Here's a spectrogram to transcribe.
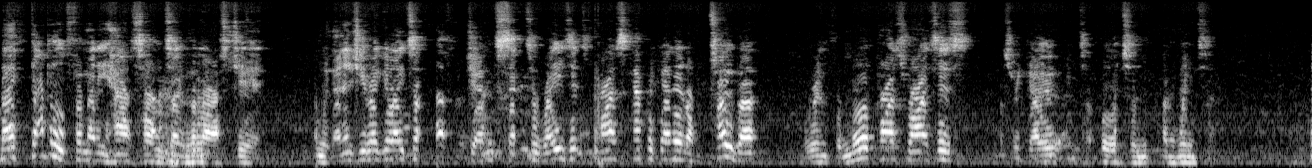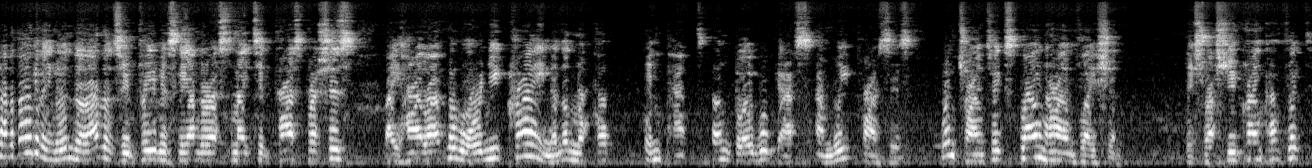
they've doubled for many households over the last year. And with energy regulator Ofgem set to raise its price cap again in October, we're in for more price rises as we go into autumn and winter. Now, the Bank of England and others who previously underestimated price pressures they highlight the war in Ukraine and the knock-on impact on global gas and wheat prices when trying to explain high inflation. This Russia-Ukraine conflict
